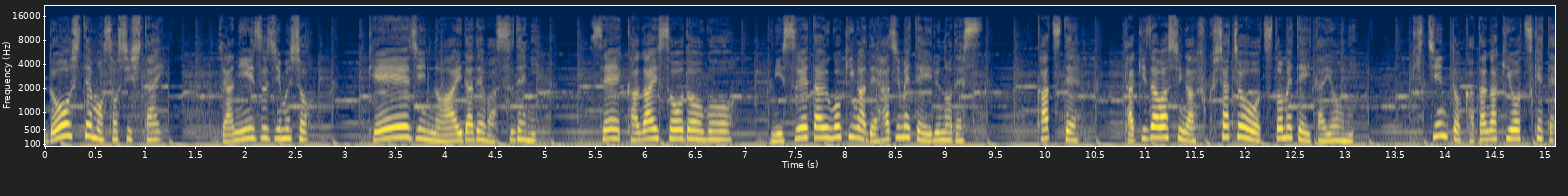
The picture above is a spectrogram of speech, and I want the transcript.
どうしても阻止したい。ジャニーズ事務所経営陣の間ではすでに性加害騒動後を見据えた動きが出始めているのです。かつて滝沢氏が副社長を務めていたようにきちんと肩書きをつけて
